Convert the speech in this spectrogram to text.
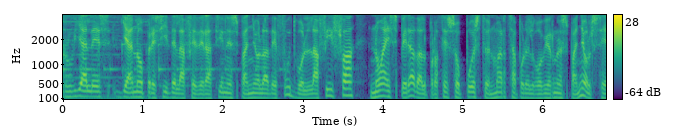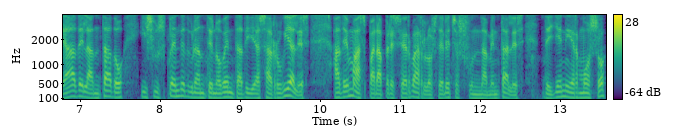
Rubiales ya no preside la Federación Española de Fútbol. La FIFA no ha esperado al proceso puesto en marcha por el gobierno español. Se ha adelantado y suspende durante 90 días a Rubiales. Además, para preservar los derechos fundamentales de Jenny Hermoso,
